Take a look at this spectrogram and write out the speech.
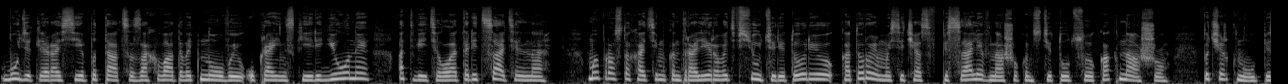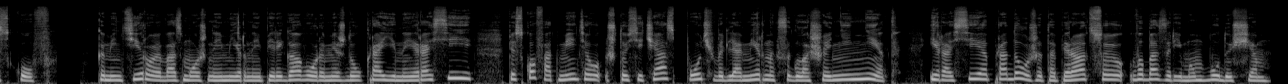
будет ли Россия пытаться захватывать новые украинские регионы, ответил отрицательно. Мы просто хотим контролировать всю территорию, которую мы сейчас вписали в нашу Конституцию как нашу, подчеркнул Песков. Комментируя возможные мирные переговоры между Украиной и Россией, Песков отметил, что сейчас почвы для мирных соглашений нет, и Россия продолжит операцию в обозримом будущем.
